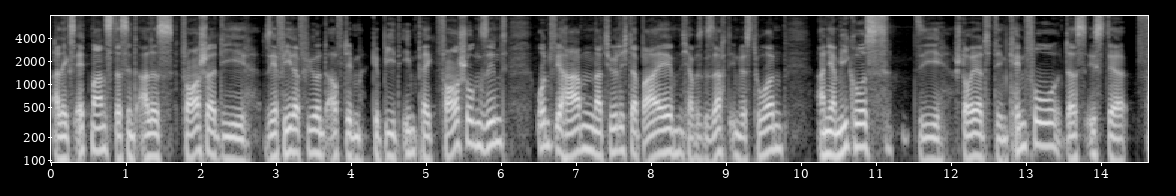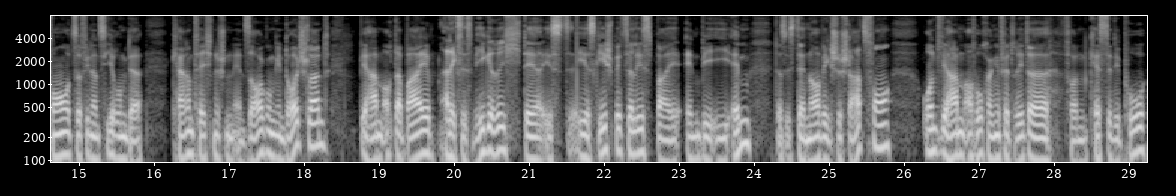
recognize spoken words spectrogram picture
Alex Edmonds. Das sind alles Forscher, die sehr federführend auf dem Gebiet Impact Forschung sind. Und wir haben natürlich dabei, ich habe es gesagt, Investoren. Anja Mikus, sie steuert den Kenfo. Das ist der Fonds zur Finanzierung der kerntechnischen Entsorgung in Deutschland. Wir haben auch dabei Alexis Wegerich, der ist ESG-Spezialist bei NBIM, das ist der norwegische Staatsfonds. Und wir haben auch hochrangige Vertreter von Keste Depot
